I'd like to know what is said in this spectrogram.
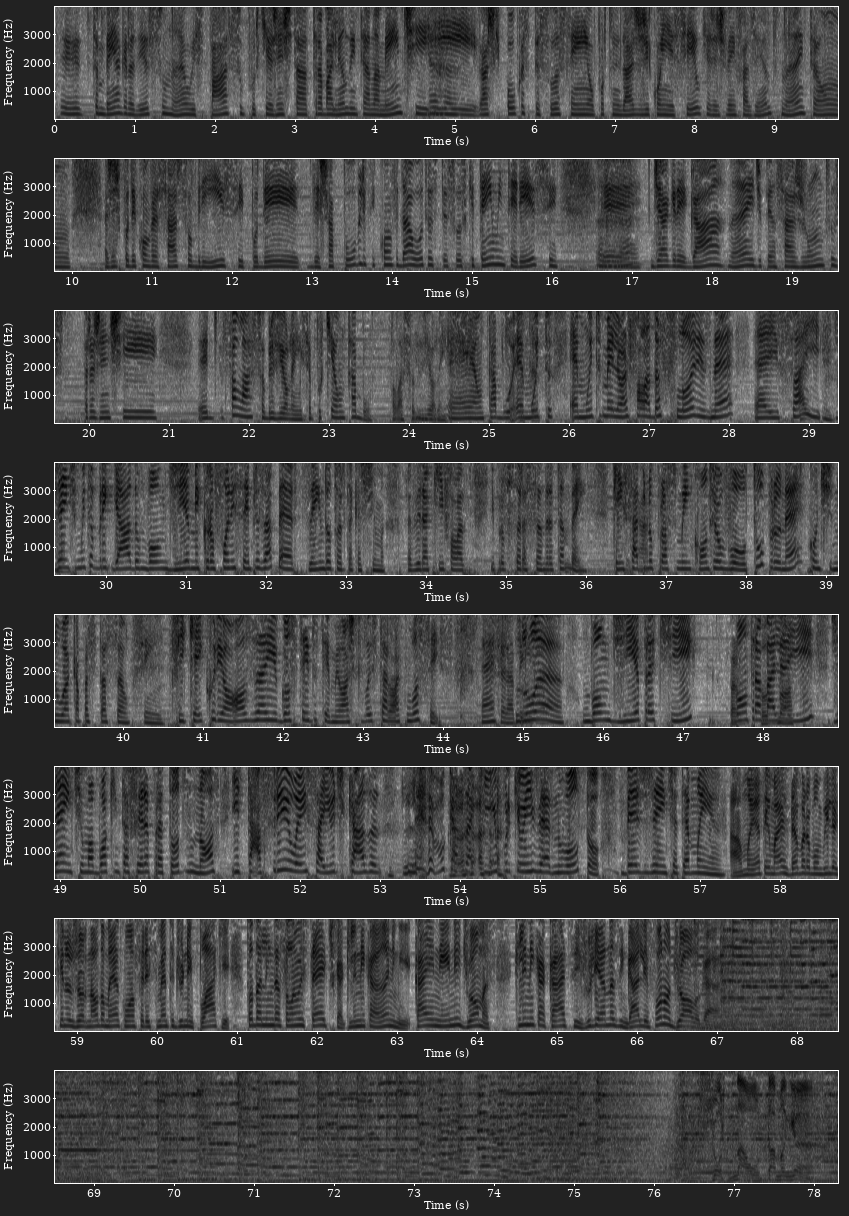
Eh, também agradeço né, o espaço, porque a gente está trabalhando internamente e eu acho que poucas pessoas têm a oportunidade de conhecer o que a gente vem fazendo, né? Então, a gente poder conversar sobre isso e poder deixar público e convidar outras pessoas que tenham interesse eh, de agregar né, e de pensar juntos para a gente eh, falar sobre violência, porque é um tabu falar sobre violência. É um tabu. É muito, é muito melhor falar das flores, né? É isso aí. Gente, muito obrigada, um bom dia. Microfone sempre abertos, hein, doutor Takashima? Pra vir aqui falar. E professora Sandra também. Quem sabe no próximo encontro eu vou. Outubro, né? Continua a capacitação. Sim. Fiquei curiosa e gostei do tema. Eu acho que vou estar lá com vocês. Né? Será bem Luan, um bom dia pra ti. Pra bom trabalho aí. Gente, uma boa quinta-feira pra todos nós. E tá frio, hein? Saiu de casa, leva o casaquinho porque o inverno voltou. Beijo, gente. Até amanhã. Amanhã tem mais Débora Bombilho aqui no Jornal da Manhã com oferecimento de Uniplaque, toda linda salão estética, Clínica Anime, KNN Idiomas, Clínica e Juliana Zingali, fonoaudióloga. Jornal da Manhã.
